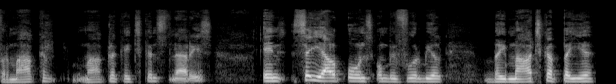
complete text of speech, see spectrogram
vermaaklikheidskunstenares en sy help ons om byvoorbeeld by maatskappye uh,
